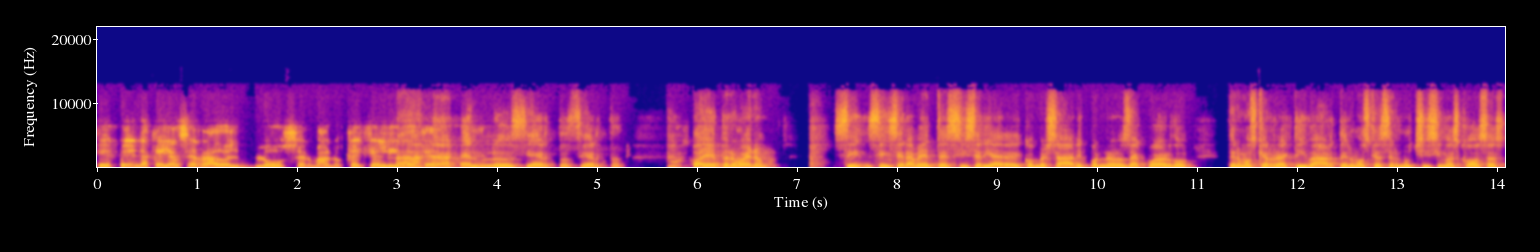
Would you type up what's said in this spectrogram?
Qué pena que hayan cerrado el blues, hermano. Qué, qué lindo que era. el blues, cierto, cierto. Oye, pero bueno, sí, sinceramente sí sería de conversar y ponernos de acuerdo. Tenemos que reactivar, tenemos que hacer muchísimas cosas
